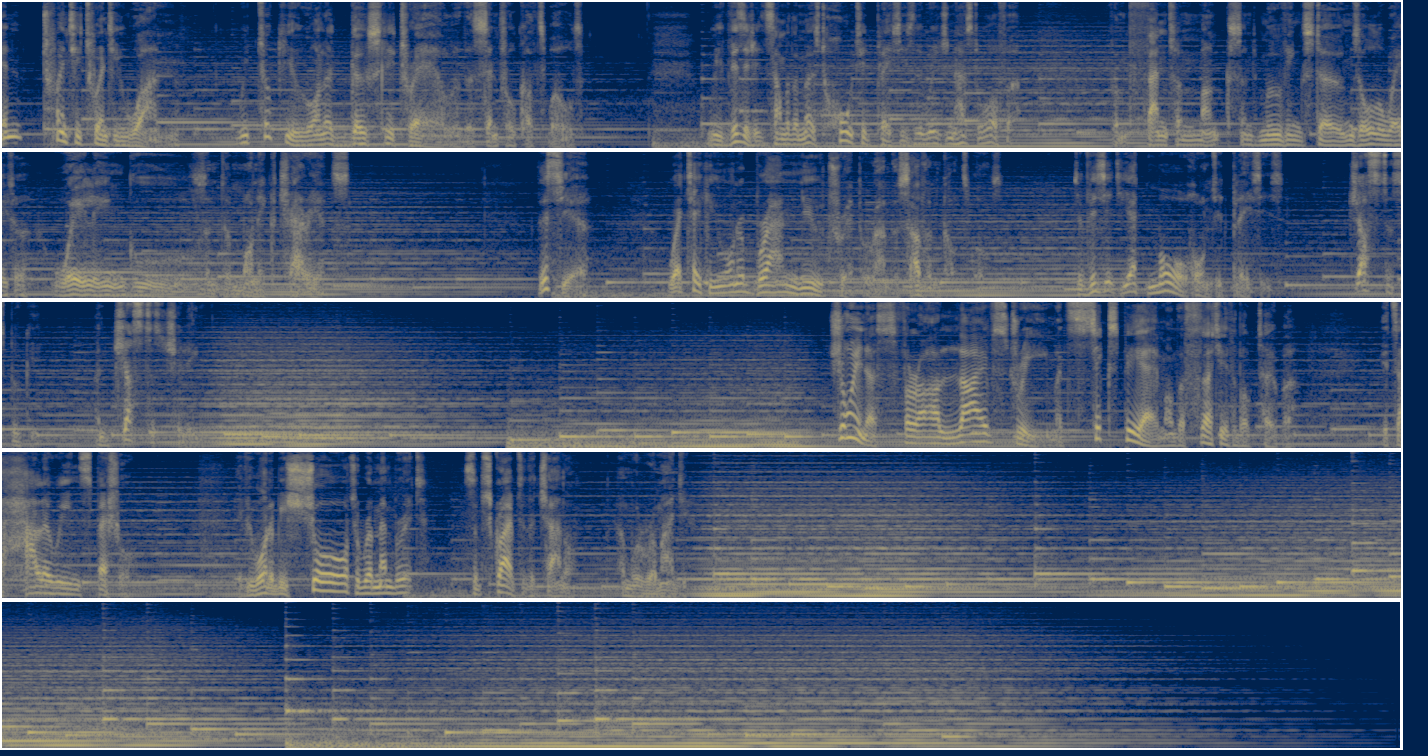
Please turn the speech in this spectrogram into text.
In 2021, we took you on a ghostly trail of the Central Cotswolds. We visited some of the most haunted places the region has to offer, from phantom monks and moving stones all the way to wailing ghouls and demonic chariots. This year, we're taking you on a brand new trip around the southern Cotswolds to visit yet more haunted places, just as spooky and just as chilly. Join us for our live stream at 6 pm on the 30th of October. It's a Halloween special. If you want to be sure to remember it, subscribe to the channel and we'll remind you.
